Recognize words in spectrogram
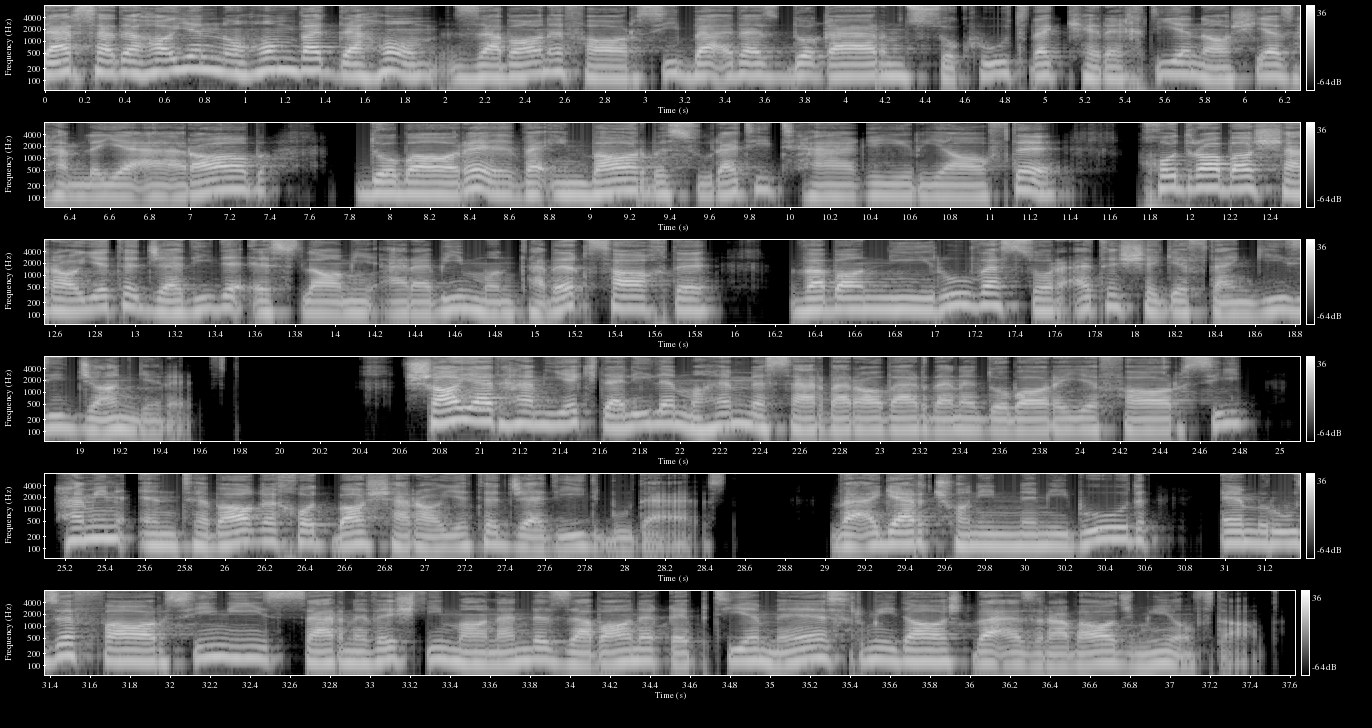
در صده های نهم و دهم زبان فارسی بعد از دو قرن سکوت و کرختی ناشی از حمله اعراب دوباره و این بار به صورتی تغییر یافته خود را با شرایط جدید اسلامی عربی منطبق ساخته و با نیرو و سرعت شگفتانگیزی جان گرفت. شاید هم یک دلیل مهم سربرآوردن دوباره فارسی همین انتباق خود با شرایط جدید بوده است. و اگر چنین نمی بود امروز فارسی نیز سرنوشتی مانند زبان قبطی مصر می داشت و از رواج می افتاد.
